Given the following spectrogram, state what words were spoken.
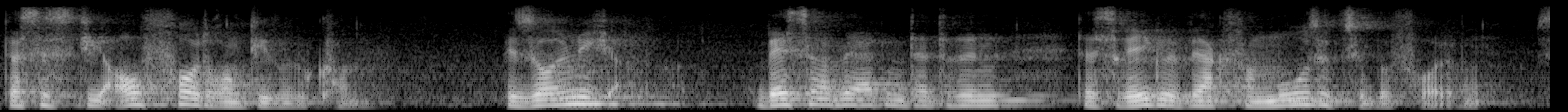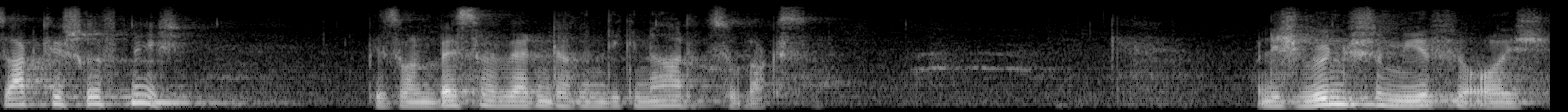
Das ist die Aufforderung, die wir bekommen. Wir sollen nicht besser werden darin, das Regelwerk von Mose zu befolgen. Sagt die Schrift nicht. Wir sollen besser werden darin, die Gnade zu wachsen. Und ich wünsche mir für euch,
